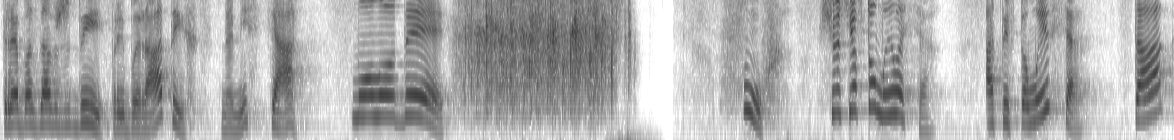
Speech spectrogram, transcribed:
треба завжди прибирати їх на місця. Молодець. Фух, щось я втомилася. А ти втомився? Так,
